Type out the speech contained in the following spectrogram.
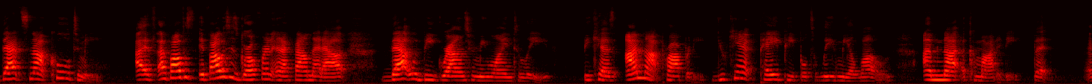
that's not cool to me. I, if I was if I was his girlfriend and I found that out that would be grounds for me wanting to leave because I'm not property. You can't pay people to leave me alone. I'm not a commodity, but uh,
